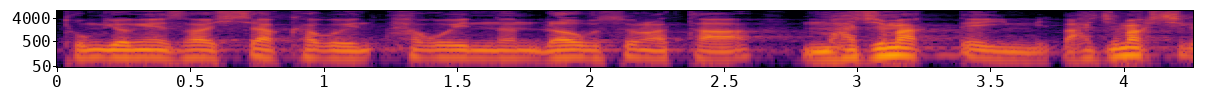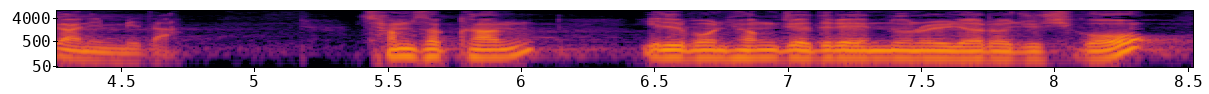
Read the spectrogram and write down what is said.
동경에서 시작하고 하고 있는 러브 소나타 마지막 때입니다. 마지막 시간입니다. 참석한 일본 형제들의 눈을 열어 주시고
